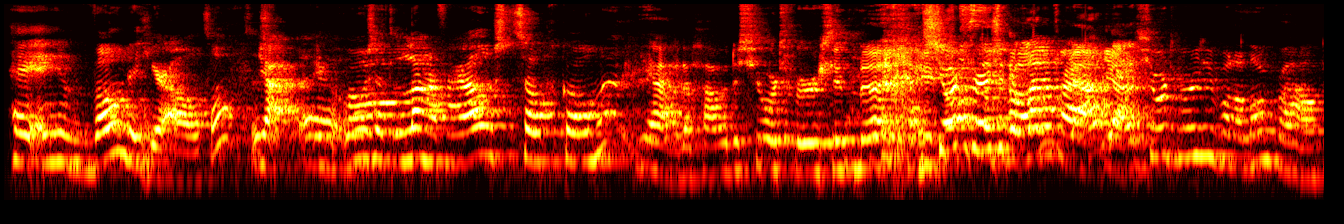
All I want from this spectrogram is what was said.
hey, en je woonde hier al, toch? Dus, ja. Uh, hoe is het lange verhaal? Is het zo gekomen? Ja, dan gaan we de short version. Uh, short version van een lang verhaal? Ja, ja, short version van een lang verhaal.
